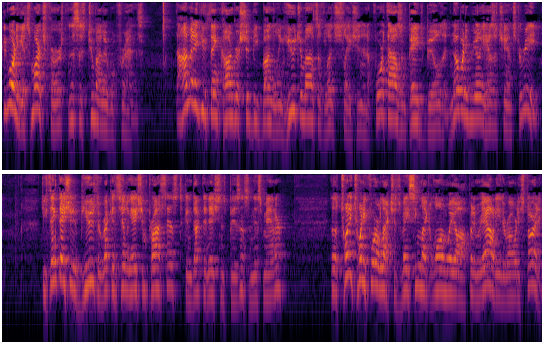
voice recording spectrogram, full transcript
Good morning. It's March 1st, and this is To My Liberal Friends. Now, how many of you think Congress should be bundling huge amounts of legislation in a 4,000 page bill that nobody really has a chance to read? Do you think they should abuse the reconciliation process to conduct the nation's business in this manner? Now, the 2024 elections may seem like a long way off, but in reality, they're already starting.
